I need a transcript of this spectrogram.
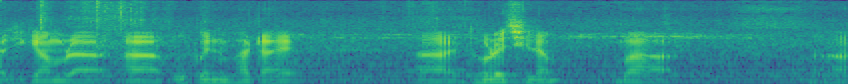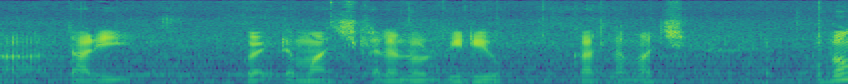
আজকে আমরা উপেন ভাটায় ধরেছিলাম বা তারই কয়েকটা মাছ খেলানোর ভিডিও কাতলা মাছ। এবং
